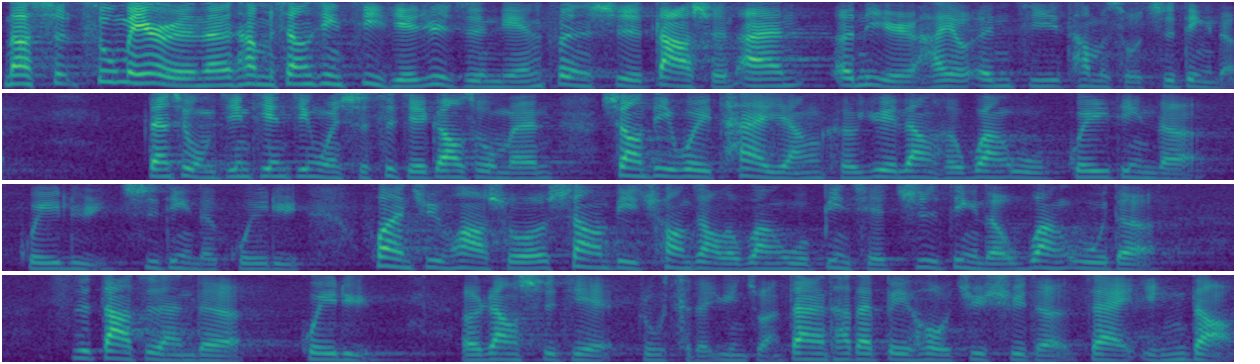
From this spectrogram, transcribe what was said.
那是苏美尔人呢？他们相信季节、日子、年份是大神安、恩利尔还有恩基他们所制定的。但是我们今天经文十四节告诉我们，上帝为太阳和月亮和万物规定的规律、制定的规律。换句话说，上帝创造了万物，并且制定了万物的自大自然的规律，而让世界如此的运转。当然，他在背后继续的在引导、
